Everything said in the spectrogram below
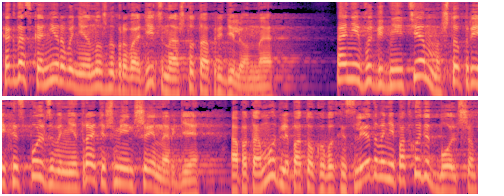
когда сканирование нужно проводить на что-то определенное. Они выгоднее тем, что при их использовании тратишь меньше энергии, а потому для потоковых исследований подходит больше.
